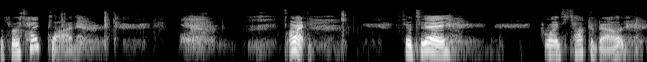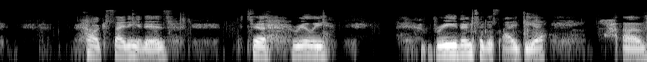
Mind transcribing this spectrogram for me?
the first hike plod. All right. So today I wanted to talk about how exciting it is to really breathe into this idea of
